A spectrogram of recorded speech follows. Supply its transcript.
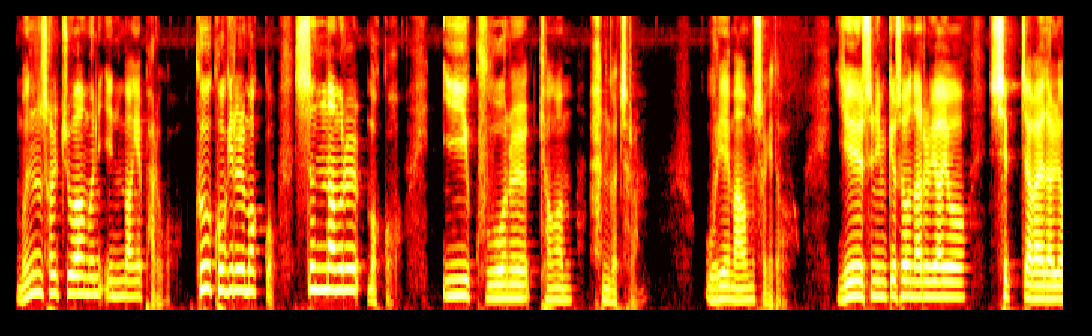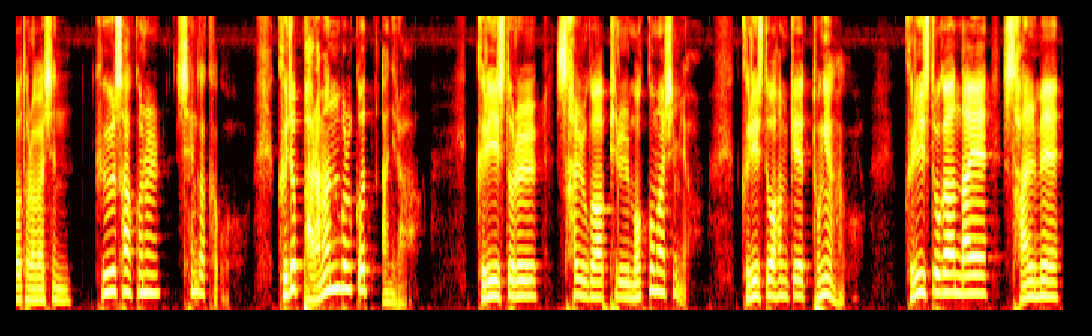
문 설주와 문 인방에 바르고 그 고기를 먹고 쓴 나물을 먹고 이 구원을 경험한 것처럼 우리의 마음 속에도 예수님께서 나를 위하여 십자가에 달려 돌아가신 그 사건을 생각하고 그저 바라만 볼 것 아니라 그리스도를 살과 피를 먹고 마시며 그리스도와 함께 동행하고 그리스도가 나의 삶에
